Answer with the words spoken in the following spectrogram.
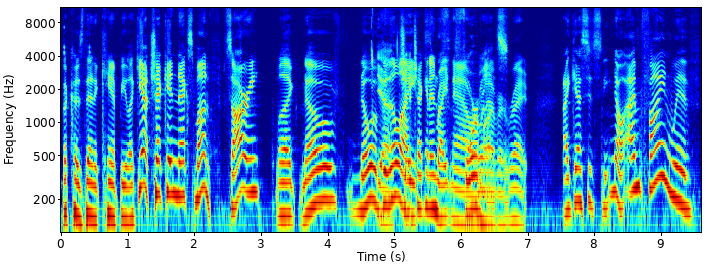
because then it can't be like, yeah, check in next month. Sorry, like no, no Yeah, vanilla che- checking in right now four or whatever. months. Right. I guess it's no. I'm fine with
